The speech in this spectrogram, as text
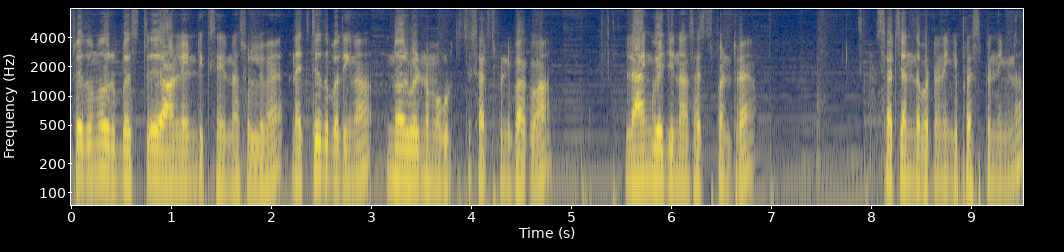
ஸோ இது வந்து ஒரு பெஸ்ட்டு ஆன்லைன் டிக்ஷனரி நான் சொல்லுவேன். நெக்ஸ்ட் இது பார்த்தீங்கன்னா இன்னொரு வேர்டு நம்ம கொடுத்துட்டு சர்ச் பண்ணி பார்க்கலாம். லாங்குவேஜ் நான் சர்ச் பண்ணுறேன் சர்ச் அந்த பட்டன் நீங்கள் ப்ரெஸ் பண்ணிங்கன்னா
